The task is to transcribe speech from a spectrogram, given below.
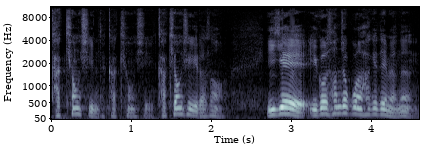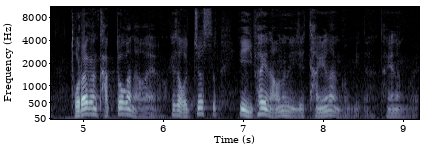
각 형식입니다. 각 형식. 각 형식이라서 이게 이걸 선적분을 하게 되면은 돌아간 각도가 나와요. 그래서 어쩔 수, 이 입학이 나오는 건 이제 당연한 겁니다. 당연한 거예요.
